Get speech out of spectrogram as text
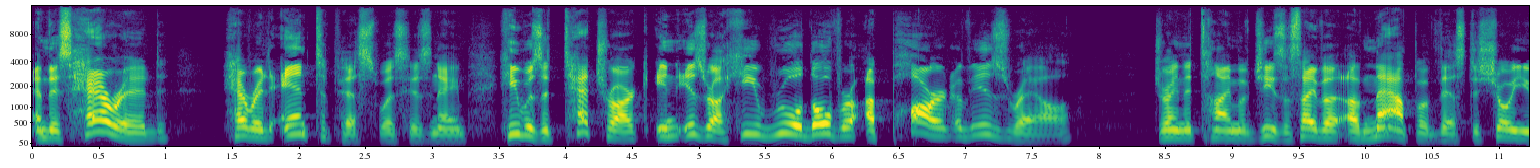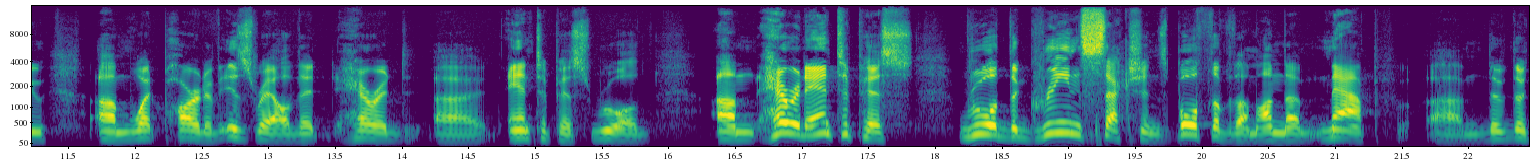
And this Herod, Herod Antipas was his name, he was a tetrarch in Israel. He ruled over a part of Israel during the time of Jesus. I have a, a map of this to show you um, what part of Israel that Herod uh, Antipas ruled. Um, Herod Antipas ruled the green sections, both of them on the map. Um, the, the,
